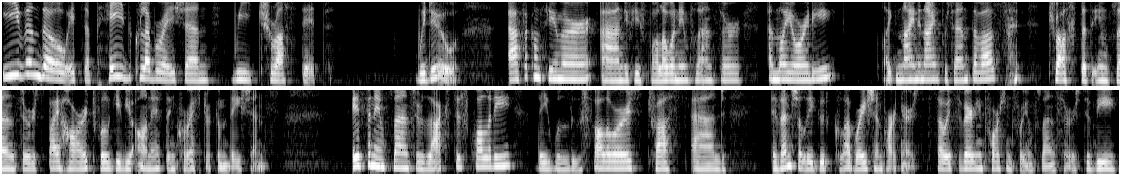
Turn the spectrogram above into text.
Even though it's a paid collaboration, we trust it. We do. As a consumer, and if you follow an influencer, a majority, like 99% of us, trust that the influencers by heart will give you honest and correct recommendations. If an influencer lacks this quality, they will lose followers, trust, and eventually good collaboration partners. So it's very important for influencers to be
